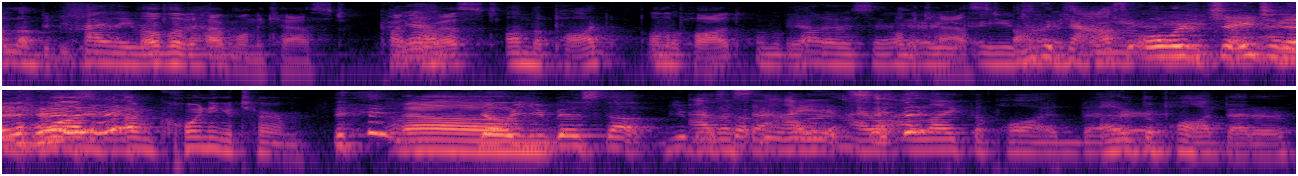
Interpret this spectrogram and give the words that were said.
I'd love to be highly I'd love to have him on the cast. Kanye Yeah. West on the pod. on the pod. on the Yeah. pod. I was saying, On the are cast. are you On the cast? you- Oh, we're changing it. Well, I'm, I'm coining a term. no, Um, you messed up. You I, messed was up saying, I. I, I like the pod better. I like the pod better.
